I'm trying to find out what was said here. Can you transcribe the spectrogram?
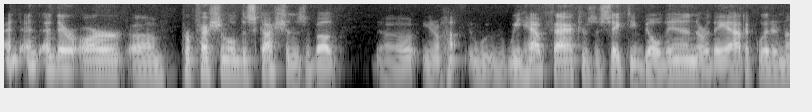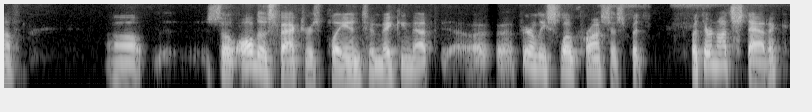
and and, and there are um, professional discussions about uh, you know how, we have factors of safety built in. Are they adequate enough? Uh, so all those factors play into making that uh, a fairly slow process, but but they're not static,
